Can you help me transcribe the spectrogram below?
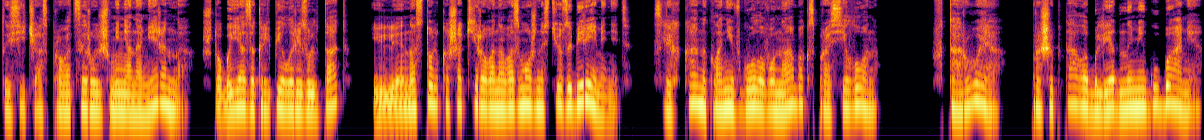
«Ты сейчас провоцируешь меня намеренно, чтобы я закрепил результат или настолько шокирована возможностью забеременеть?» Слегка наклонив голову на бок, спросил он. «Второе?» прошептала бледными губами.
